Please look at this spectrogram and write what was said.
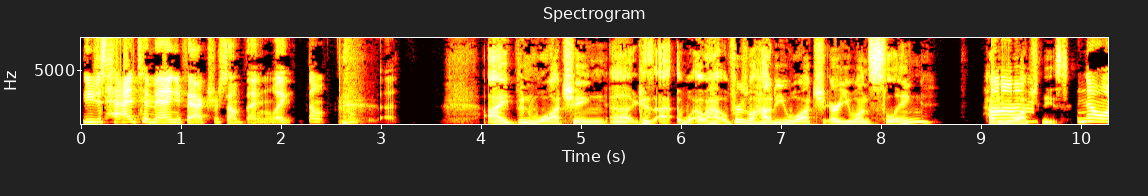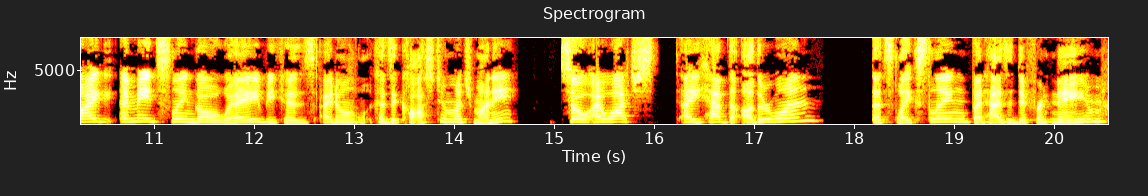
you just had to manufacture something. Like, don't, don't. I've been watching because how, first of all, how do you watch? Are you on Sling? How do you Um, watch these? No, I I made Sling go away because I don't because it costs too much money. So I watched. I have the other one that's like Sling but has a different name,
